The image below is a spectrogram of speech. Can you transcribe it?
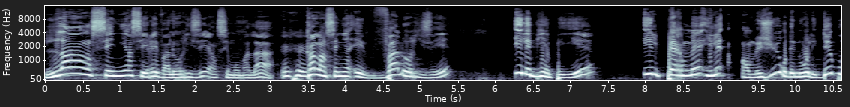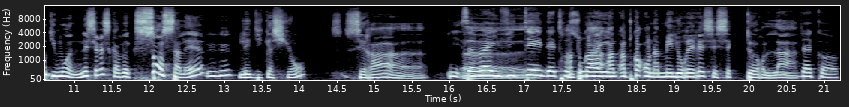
l'enseignant serait valorisé en ce moment-là. Mhm. Quand l'enseignant est valorisé, il est bien payé, il permet, il est en mesure de nouer les deux bouts du mois, ne serait-ce qu'avec son salaire, Mhm. l'éducation sera... Ça va Euh, éviter d'être En tout, cas, en, en tout cas, on améliorerait ces secteurs-là. D'accord.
